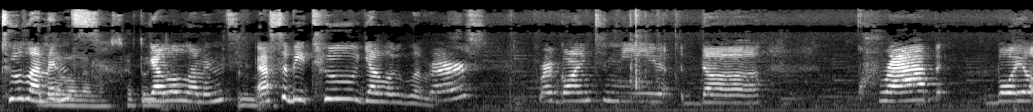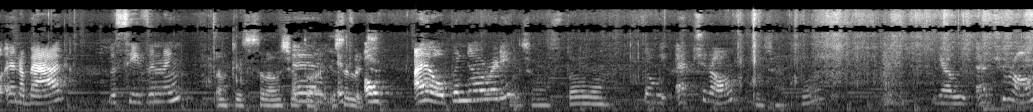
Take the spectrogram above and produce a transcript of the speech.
two lemons. Yellow lemons. Have Yellow lemons. Mm. It has to be two yellow lemons. First, we're going to need the crab boil in a bag, the seasoning. Ok, eso se lo vamos a echar todo. And Yo it's lo echo. op- I opened it already, Le echamos todo. so we etch it all. Le echamos todo. Yeah, we etch it all.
